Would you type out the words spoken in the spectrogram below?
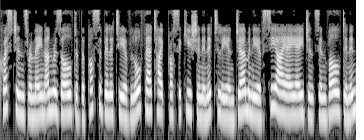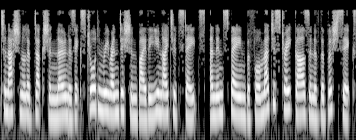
Questions remain unresolved of the possibility of lawfare type prosecution in Italy and Germany of CIA agents involved in international abduction known as extraordinary rendition by the United States, and in Spain before Magistrate Garzon of the Bush Six,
